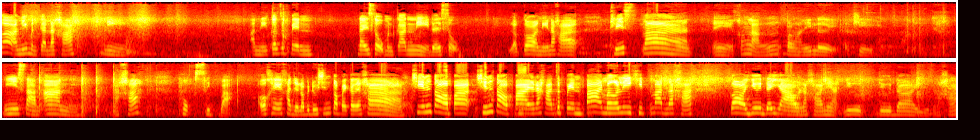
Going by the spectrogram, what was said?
ก็อันนี้เหมือนกันนะคะ นี่ อันนี้ก็จะเป็นไดโซเหมือนกันนี่ไดโซแล้วก็อันนี้นะคะ คริสต์มาสนี่ข้างหลังประมาณนี้เลย โอเค มี3อันนะคะ60บาท โอเคค่ะ เดี๋ยวเราไปดูชิ้นต่อไปกันเลยค่ะ ชิ้นต่อไปชิ้นต่อไปนะคะ จะเป็นป้ายเมอร์รี่คิดมัดนะคะ ก็ยืดได้ยาวนะคะ เนี่ยยืดยืดได้นะคะ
